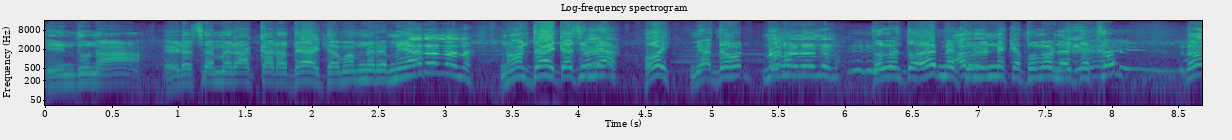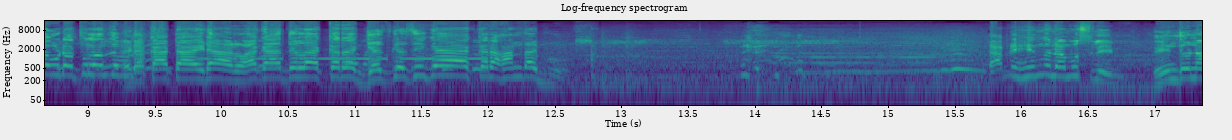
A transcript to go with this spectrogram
হিন্দু না এটা সামনে রাক্কাটা দেয় তাম আপনারা মেয়া। না না না না। মেয়া। হই মেয়া দেখুন না না না না। তোলেন তো হ্যাঁ মেয়া তুলেন না কে তোলেন এই দেখছেন না ওটা তোলান যাবে এটা কাটা এটা লাগা দিলে একেবারে গেছ গেছি গে একেবারে হান্দাইব আপনি হিন্দু না মুসলিম? হিন্দু না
